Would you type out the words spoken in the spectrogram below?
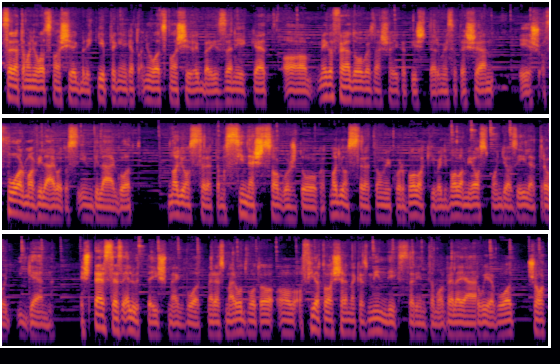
Szeretem a 80-as évekbeli képregényeket, a 80-as évekbeli zenéket, a, még a feldolgozásaikat is természetesen, és a formavilágot, a színvilágot. Nagyon szeretem a színes, szagos dolgokat. Nagyon szeretem, amikor valaki vagy valami azt mondja az életre, hogy igen. És persze ez előtte is megvolt, mert ez már ott volt a, a, a fiatalságnak, ez mindig szerintem a velejárója volt, csak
